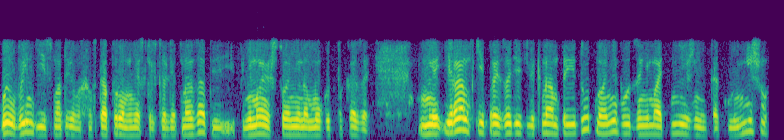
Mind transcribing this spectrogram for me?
Был в Индии, смотрел их автопром несколько лет назад и, и понимаю, что они нам могут показать. Иранские производители к нам придут, но они будут занимать нижнюю такую нишу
